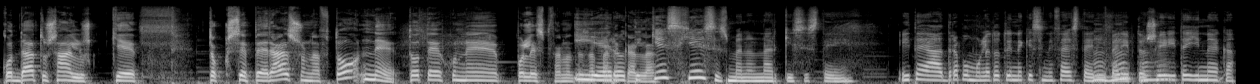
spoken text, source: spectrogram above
κοντά τους άλλους και το ξεπεράσουν αυτό, ναι, τότε έχουν πολλές πιθανότητες να πάνε καλά. Οι ερωτικές σχέσεις με έναν ναρκισιστή, είτε άντρα που μου λέτε ότι είναι και συνηθέστερη η περίπτωση, είτε γυναίκα.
